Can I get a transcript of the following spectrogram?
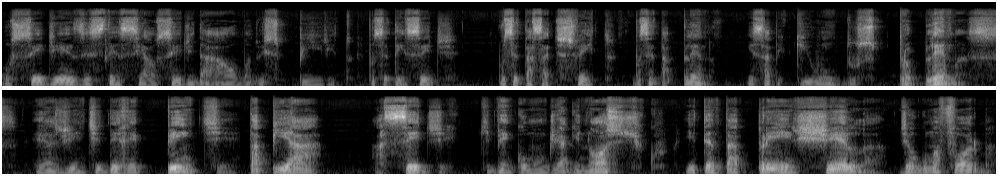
ou sede existencial, sede da alma, do espírito. Você tem sede? Você está satisfeito? Você está pleno? E sabe que um dos problemas é a gente, de repente, tapear a sede que vem como um diagnóstico e tentar preenchê-la de alguma forma,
